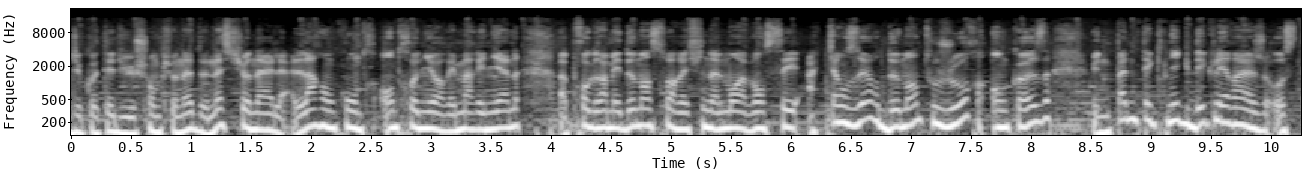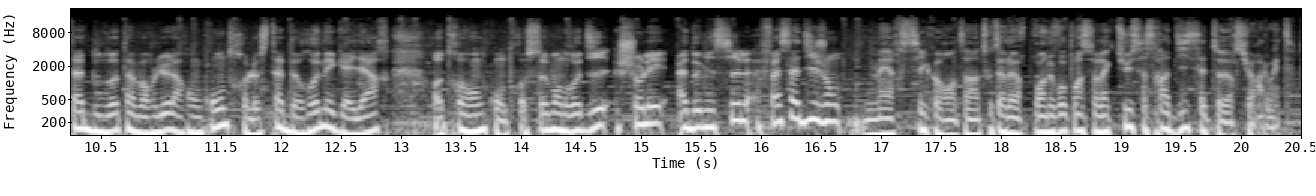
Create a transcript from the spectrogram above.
Du côté du championnat de national, la rencontre entre Niort et Marignane programmée demain soir est finalement avancée à 15h demain toujours en cause une panne technique d'éclairage au stade où doit avoir lieu la rencontre, le stade de René Gaillard. Autre rencontre ce vendredi, Cholet à domicile face à Dijon. Merci Corentin. Tout à l'heure pour un nouveau point sur l'actu, ça sera 17h sur Alouette.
